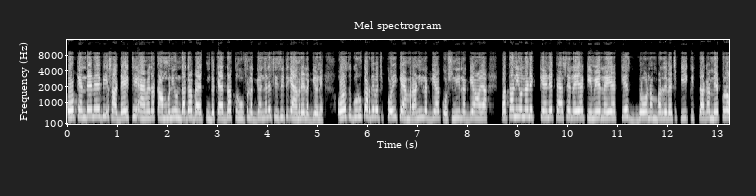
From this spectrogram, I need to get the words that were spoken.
ਉਹ ਕਹਿੰਦੇ ਨੇ ਵੀ ਸਾਡੇ ਇੱਥੇ ਐਵੇਂ ਦਾ ਕੰਮ ਨਹੀਂ ਹੁੰਦਾਗਾ ਬਕਾਇਦਾ ਪ੍ਰੂਫ ਲੱਗੇ ਹੁੰਦੇ ਨੇ ਸੀਸੀਟੀ ਕੈਮਰੇ ਲੱਗੇ ਹੋਏ ਨੇ। ਉਸ ਗੁਰੂ ਘਰ ਦੇ ਵਿੱਚ ਕੋਈ ਕੈਮਰਾ ਨਹੀਂ ਲੱਗਿਆ ਕੁਛ ਨਹੀਂ ਲੱਗਿਆ ਹੋਇਆ। ਪਤਾ ਨਹੀਂ ਉਹਨਾਂ ਨੇ ਕਿਹੜੇ ਪੈਸੇ ਲਏ ਆ ਕਿਵੇਂ ਲਏ ਆ ਕਿਸ ਦੋ ਨੰਬਰ ਦੇ ਵਿੱਚ ਕੀ ਕੀਤਾਗਾ। ਮੇਰੇ ਕੋਲ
